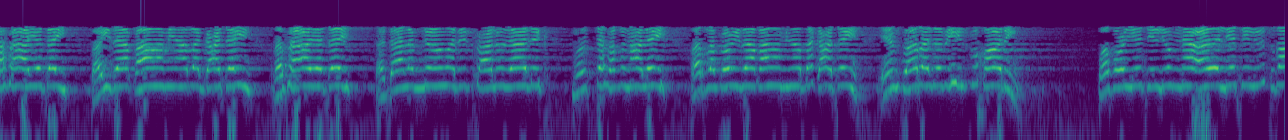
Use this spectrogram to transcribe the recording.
رفع يديه فإذا قام من الركعتين رفع يديه فكان ابن عمر يفعل ذلك متفق عليه. والرفع إذا قام من الركعتين انفرد به البخاري. وضع اليد اليمنى على اليد اليسرى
